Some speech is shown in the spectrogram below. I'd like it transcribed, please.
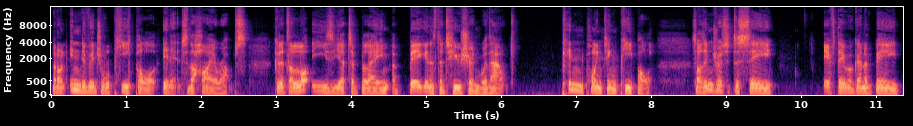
but on individual people in it, the higher ups. Because it's a lot easier to blame a big institution without pinpointing people. So I was interested to see if they were going to be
